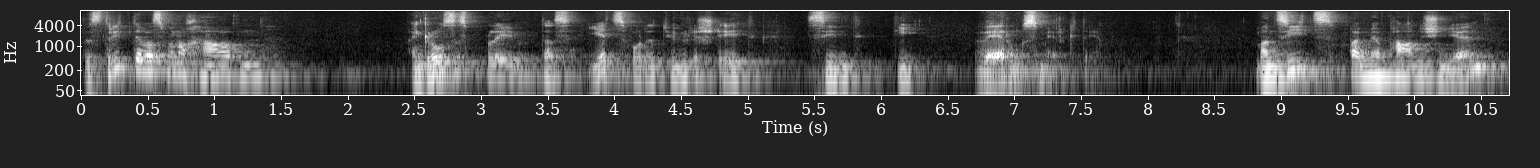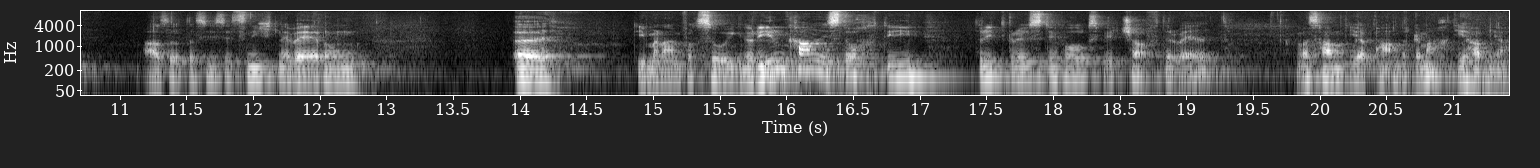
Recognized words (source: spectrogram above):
das Dritte, was wir noch haben, ein großes Problem, das jetzt vor der Türe steht, sind die Währungsmärkte. Man sieht es beim japanischen Yen, also das ist jetzt nicht eine Währung, äh, die man einfach so ignorieren kann, ist doch die drittgrößte Volkswirtschaft der Welt. Was haben die Japaner gemacht? Die haben ja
